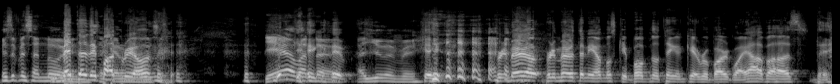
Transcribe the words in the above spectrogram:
estoy pensando en Meta de sacar una Patreon. Yeah, Que- banda, que- ayúdenme. Que primero, primero teníamos que Bob no tenga que robar guayabas de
